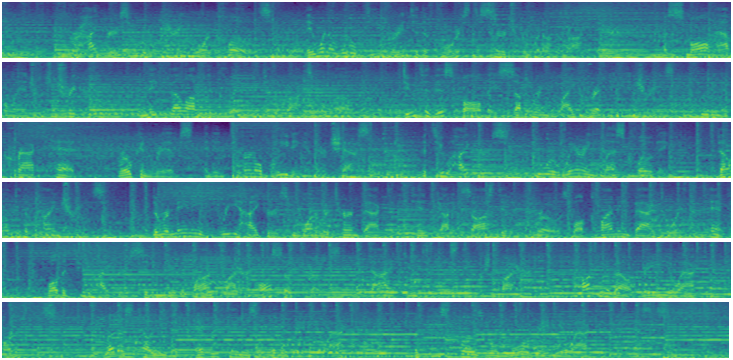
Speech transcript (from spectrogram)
For hikers who were wearing more clothes, they went a little deeper into the forest to search for wood on the rock there. A small avalanche was triggered, and they fell off the cliff into the rocks below. Due to this fall, they suffering life-threatening injuries, including a cracked head, broken ribs, and internal bleeding in their chest. The two hikers, who were wearing less clothing, fell into the pine trees. The remaining three hikers who want to return back to the tent got exhausted and froze while climbing back towards the tent, while the two hikers sitting near the bonfire also froze and died due to the extinguished fire. Talking about radioactive particles, let us tell you that everything is a little radioactive, but these clothes were more radioactive than necessary.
